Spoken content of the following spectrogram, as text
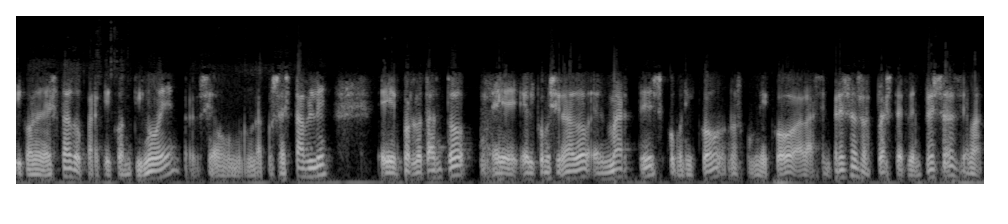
y con el Estado para que continúe, para que sea una cosa estable. Eh, por lo tanto, eh, el comisionado el martes comunicó, nos comunicó a las empresas, al clúster de empresas, se llama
